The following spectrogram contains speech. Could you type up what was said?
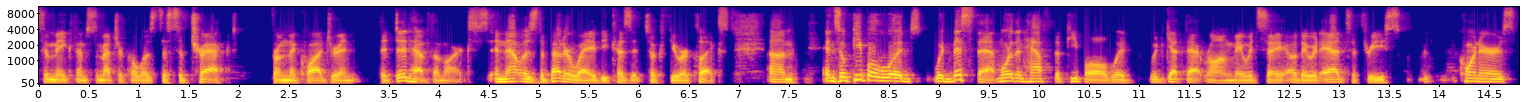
to make them symmetrical was to subtract from the quadrant that did have the marks. And that was the better way because it took fewer clicks. Um, and so people would would miss that. More than half the people would would get that wrong. They would say oh they would add to three corners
